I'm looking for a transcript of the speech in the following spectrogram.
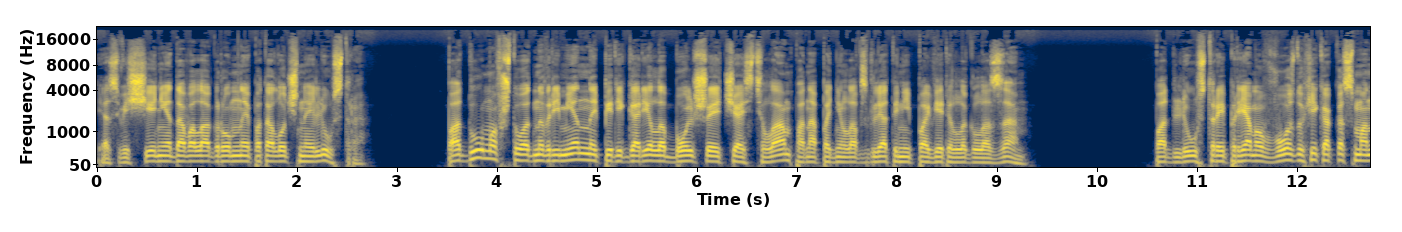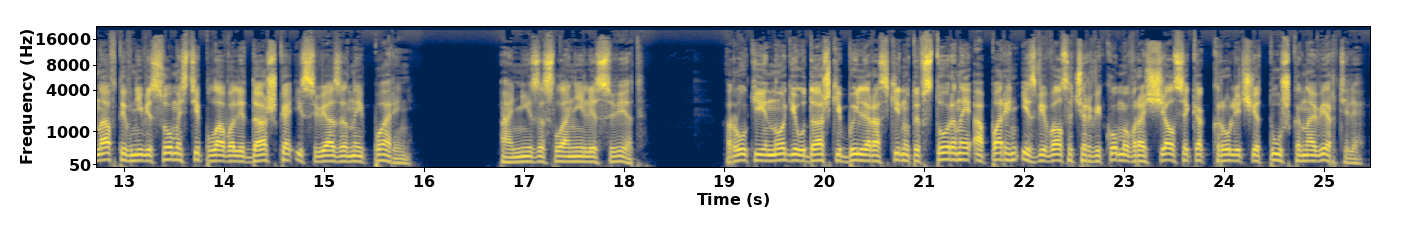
и освещение давала огромная потолочная люстра. Подумав, что одновременно перегорела большая часть ламп, она подняла взгляд и не поверила глазам. Под люстрой прямо в воздухе, как космонавты в невесомости, плавали Дашка и связанный парень. Они заслонили свет. Руки и ноги у Дашки были раскинуты в стороны, а парень извивался червяком и вращался, как кроличья тушка на вертеле.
